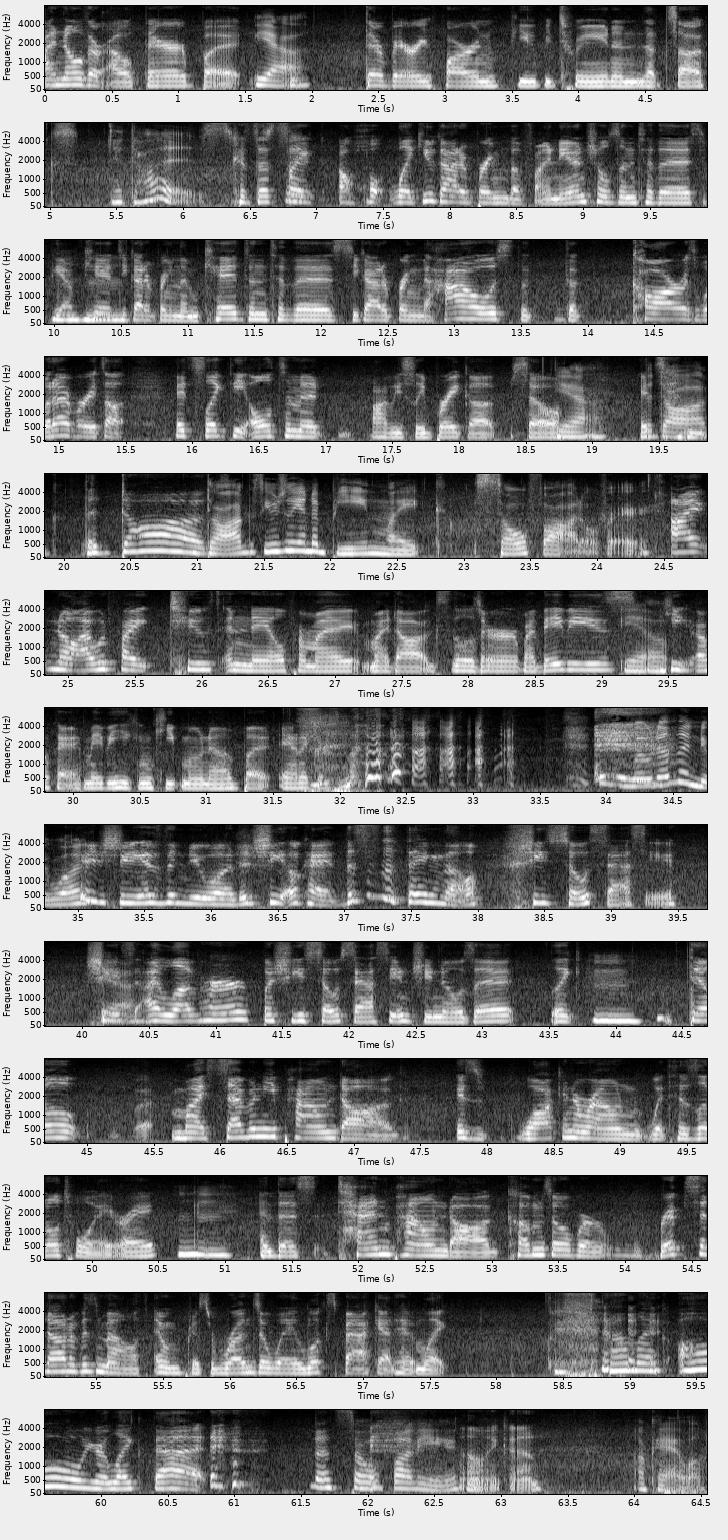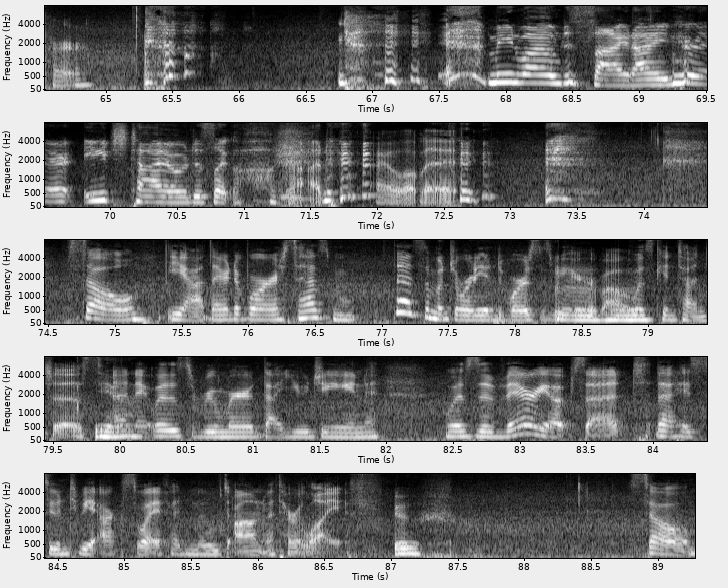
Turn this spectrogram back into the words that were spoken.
I know they're out there, but Yeah, they're very far and few between, and that sucks. It does. Because that's It's like a whole, like, you got to bring the financials into this. If you have kids, mm-hmm. you got to bring them kids into this. You got to bring the house, the, the cars, whatever. It's all, it's like the ultimate, obviously, breakup. So, yeah, the it's dog. The dog. Dogs usually end up being like so fought over. I no, I would fight tooth and nail for my my dogs. Those are my babies. Yeah. He okay, maybe he can keep Muna, but Anakin's Luna, the new one. she is the new one. And she okay, this is the thing though. She's so sassy. She's Yeah. I love her, but she's so sassy and she knows it. Like they'll my 70 pound dog is walking around with his little toy, right? Mm-hmm. And this 10 pound dog comes over, rips it out of his mouth, and just runs away, looks back at him like, and I'm like, oh, you're like that. That's so funny. oh my God. Okay, I love her. Meanwhile, I'm just side eyeing her there each time. I'm just like, oh God. I love it. so, yeah, their divorce has that's the majority of divorces we hear about mm-hmm. was contentious. Yeah. And it was rumored that Eugene was very upset that his soon to be ex wife had moved on with her life. Oof. So,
